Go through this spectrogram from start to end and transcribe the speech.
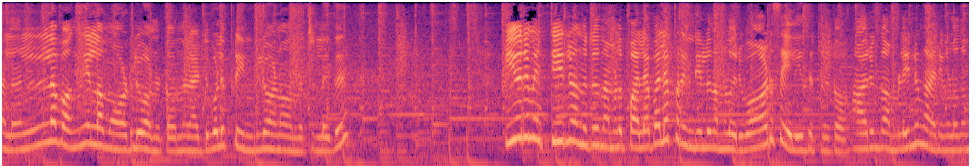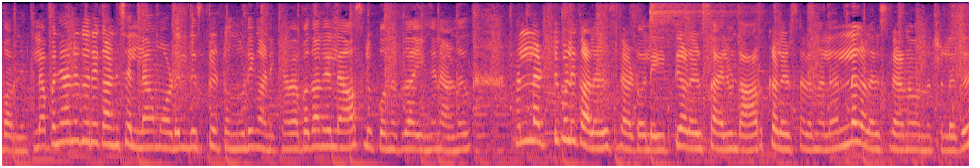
നല്ല നല്ല ഭംഗിയുള്ള മോഡലുമാണ് കേട്ടോ നല്ല അടിപൊളി പ്രിന്റിലുമാണ് വന്നിട്ടുള്ളത്. ഈ ഒരു മെറ്റീരിയൽ വന്നിട്ട് നമ്മൾ പല പല പ്രിന്റിലും നമ്മൾ ഒരുപാട് സെയിൽ ചെയ്തിട്ടുണ്ട്? കേട്ടോ ആരും കംപ്ലൈന്റും കാര്യങ്ങളൊന്നും പറഞ്ഞിട്ടില്ല. അപ്പോൾ ഞാനിതുവരെ കാണിച്ച എല്ലാ മോഡൽ ഡിസ്പ്ലേ ഒന്നുകൂടി കാണിക്കാം. അപ്പോൾ അതാണ് ലാസ്റ്റ് ലുക്ക് വന്നിട്ട് ഇങ്ങനെയാണ്. നല്ല അടിപൊളി കളേഴ്സിലാട്ടോ ലൈറ്റ് കളേഴ്സ് ആയാലും ഡാർക്ക് കളേഴ്സ് ആയാലും നല്ല നല്ല കളേഴ്സിലാണ് വന്നിട്ടുള്ളത്.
